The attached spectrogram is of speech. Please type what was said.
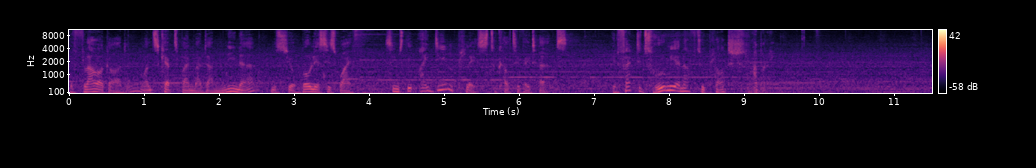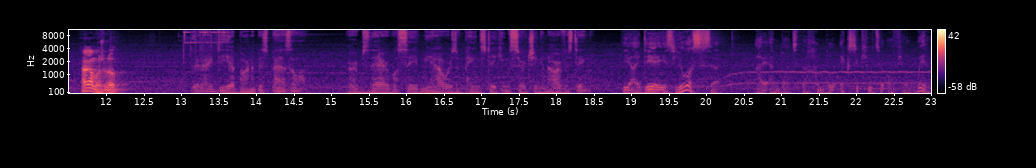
The flower garden, once kept by Madame Nina, Monsieur Bolis' wife, seems the ideal place to cultivate herbs. In fact, it's roomy enough to plant shrubbery. Hagámoslo. Good idea, Barnabas Basil. Herbs there will save me hours of painstaking searching and harvesting. The idea is yours, sir. I am but the humble executor of your will.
